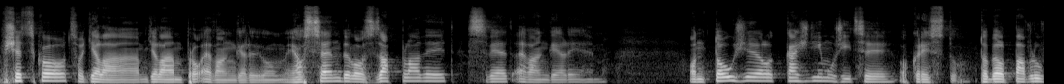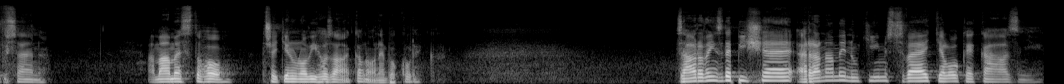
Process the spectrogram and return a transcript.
všecko, co dělám, dělám pro evangelium. Jeho sen bylo zaplavit svět evangeliem. On toužil každému říci o Kristu. To byl Pavlův sen. A máme z toho třetinu nového zákona, nebo kolik. Zároveň zde píše, ranami nutím své tělo ke kázni.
